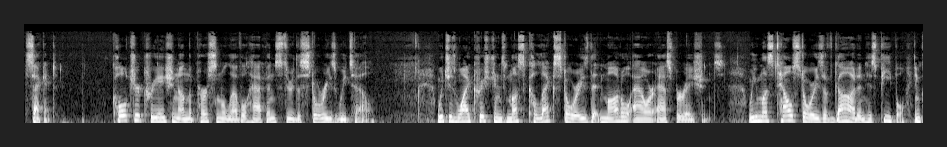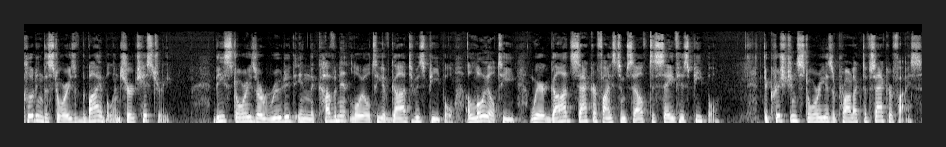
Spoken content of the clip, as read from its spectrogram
Second, culture creation on the personal level happens through the stories we tell, which is why Christians must collect stories that model our aspirations. We must tell stories of God and His people, including the stories of the Bible and church history. These stories are rooted in the covenant loyalty of God to his people, a loyalty where God sacrificed himself to save his people. The Christian story is a product of sacrifice.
